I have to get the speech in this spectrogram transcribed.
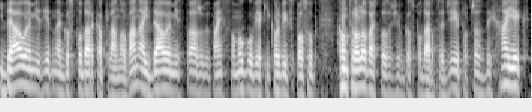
ideałem jest jednak gospodarka planowana, ideałem jest to, żeby państwo mogło w jakikolwiek sposób kontrolować to, co się w gospodarce dzieje, podczas gdy Hayek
